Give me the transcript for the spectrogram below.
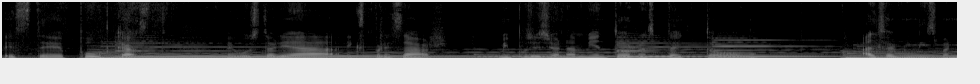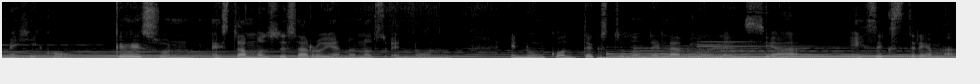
este podcast, me gustaría expresar mi posicionamiento respecto al feminismo en México, que es un, estamos desarrollándonos en un, en un contexto donde la violencia es extrema,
